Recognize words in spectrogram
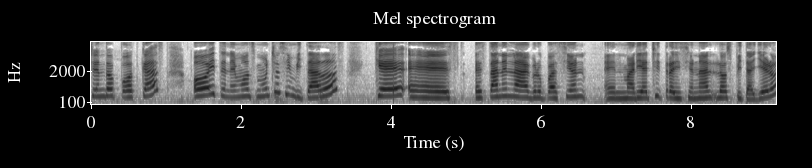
Podcast. Hoy tenemos muchos invitados que eh, est- están en la agrupación el mariachi tradicional Los Pitalleros.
